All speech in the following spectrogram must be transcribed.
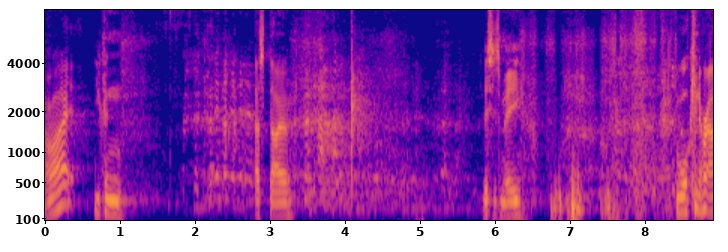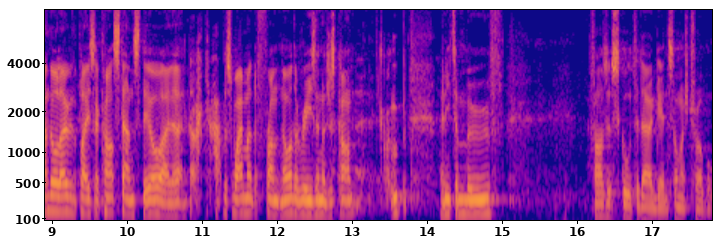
All right? You can. That's Dio. This is me. Walking around all over the place. I can't stand still. I, that's why I'm at the front. No other reason. I just can't cope. I need to move. If I was at school today, I'd get in so much trouble.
